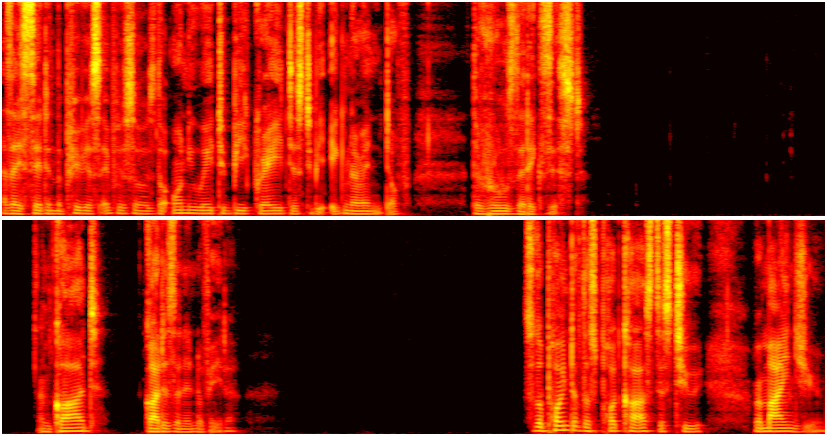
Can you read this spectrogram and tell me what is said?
As I said in the previous episodes, the only way to be great is to be ignorant of the rules that exist. And God, God is an innovator. So the point of this podcast is to remind you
